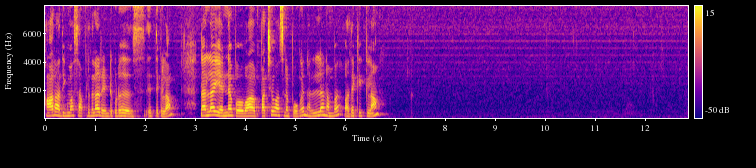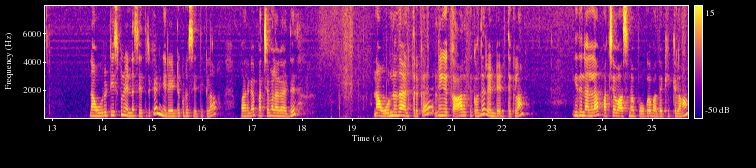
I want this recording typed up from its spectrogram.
காரம் அதிகமாக சாப்பிட்றதுனா ரெண்டு கூட சேர்த்துக்கலாம். நல்லா எண்ணெய் போ வா பச்சை வாசனை போக நல்லா நம்ம வதக்கிக்கலாம். நான் ஒரு டீஸ்பூன் எண்ணெய் சேர்த்துருக்கேன் நீங்கள் ரெண்டு கூட சேர்த்துக்கலாம். பாருங்கள் பச்சை மிளகாய் இது. நான் ஒன்று தான் எடுத்திருக்கேன். நீங்கள் காரத்துக்கு வந்து ரெண்டு எடுத்துக்கலாம். இது நல்லா பச்சை வாசனை போக வதக்கிக்கலாம்.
